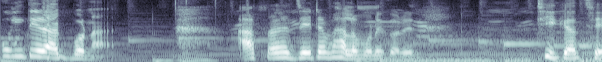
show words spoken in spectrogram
কমতি রাখব না। আপনারা যেটা ভালো মনে করেন। ঠিক আছে।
